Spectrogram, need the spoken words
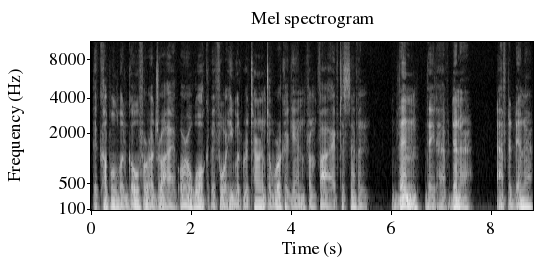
the couple would go for a drive or a walk before he would return to work again from 5 to 7. Then they'd have dinner. After dinner,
